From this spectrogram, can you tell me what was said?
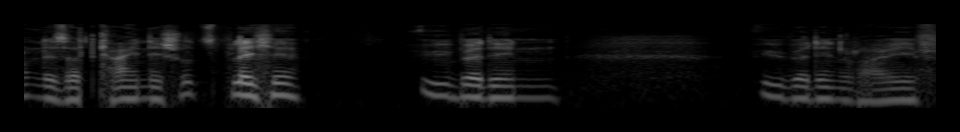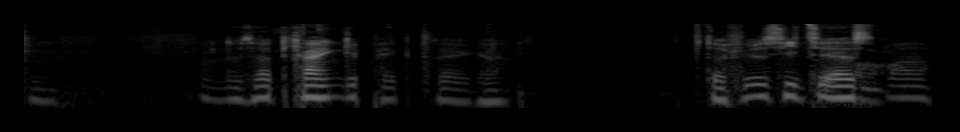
Und es hat keine Schutzbleche über den, über den Reifen. Und es hat keinen Gepäckträger. Dafür sieht es erstmal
